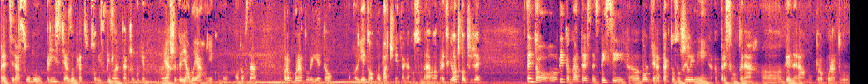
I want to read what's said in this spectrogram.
predseda súdu prísť a zobrať sudcový spis len tak, že budem ho ja šetriť alebo ja ho niekomu odovzdám. Prokuratúry je to, je to opačne, tak ako som vravila pred chvíľočkou, čiže tento, tieto dva trestné spisy boli teda takto zo Žiliny presunuté na generálnu prokuratúru.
